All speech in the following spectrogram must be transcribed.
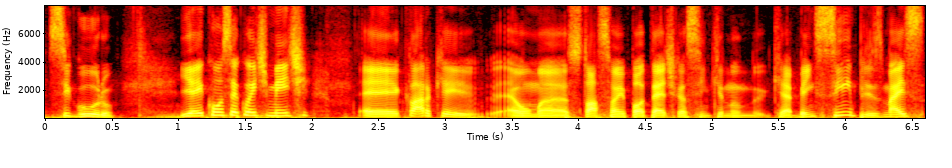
seguro. E aí, consequentemente, é claro que é uma situação hipotética assim que, não, que é bem simples, mas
